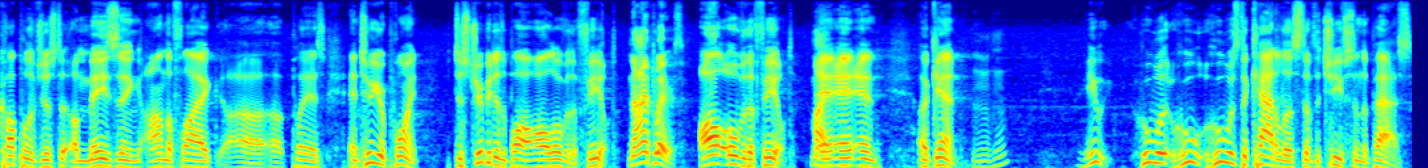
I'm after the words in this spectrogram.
couple of just amazing on the fly uh, uh, plays. And to your point, distributed the ball all over the field. Nine players. All over the field. Mike. And, and, and again, he who who who was the catalyst of the Chiefs in the past?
